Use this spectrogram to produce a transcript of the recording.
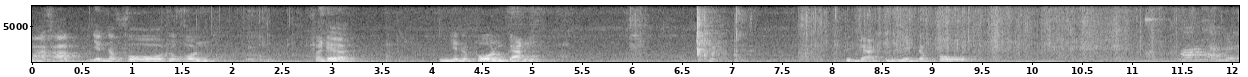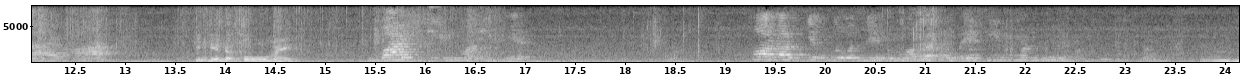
มาครับ เย็นตาโฟทุกคน มาเด้อกินเย็นตาโฟน้ำกันมาคืออยากกินเย็นตาโฟพ่อทำอะไรคะกินเย็นตาโฟไหมไม่กินมันเผ็ดพ่อเรากินดูสิหนูบอกแล้วหนูไม่กินมันเผ็ด อืม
